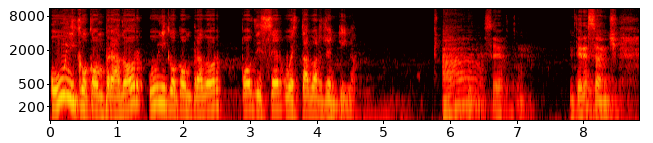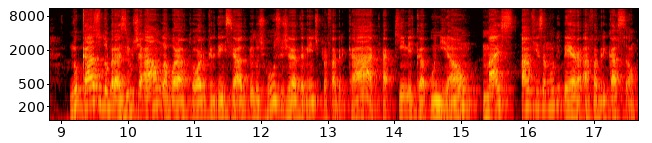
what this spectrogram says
único comprador, único comprador puede ser o Estado argentino. Ah, certo. Interessante. No caso do Brasil, já há um laboratório credenciado pelos russos diretamente para fabricar a Química União, mas a Anvisa não libera a fabricação.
